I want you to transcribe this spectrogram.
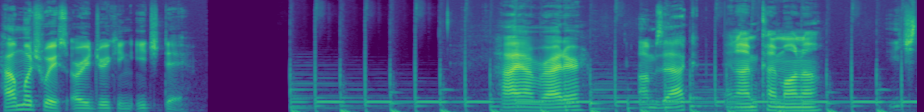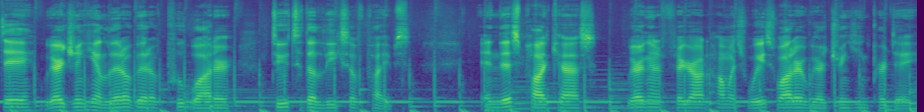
How much waste are you drinking each day? Hi, I'm Ryder. I'm Zach. And I'm Kaimana. Each day, we are drinking a little bit of poop water due to the leaks of pipes. In this podcast, we are going to figure out how much wastewater we are drinking per day.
